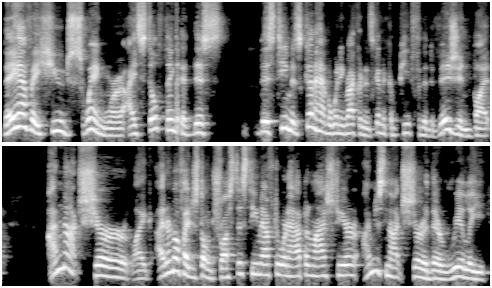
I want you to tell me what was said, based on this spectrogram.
they have a huge swing where I still think that this this team is going to have a winning record and it's going to compete for the division, but I'm not sure. Like, I don't know if I just don't trust this team after what happened last year. I'm just not sure they're really,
